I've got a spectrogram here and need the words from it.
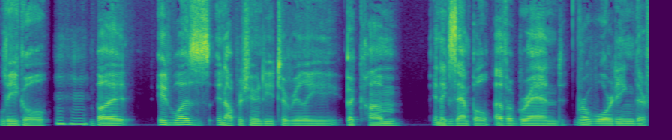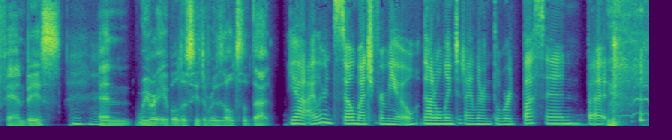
legal, mm-hmm. but it was an opportunity to really become an example of a brand rewarding their fan base. Mm-hmm. And we were able to see the results of that. Yeah, I learned so much from you. Not only did I learn the word bussin', but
